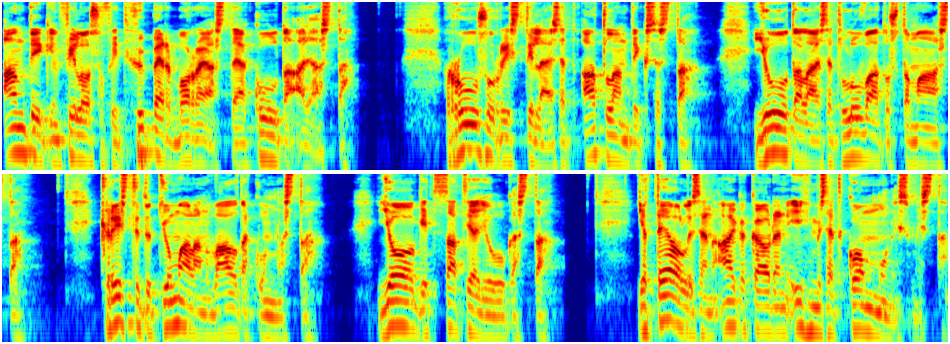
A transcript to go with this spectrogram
antiikin filosofit hyperboreasta ja kultaajasta, ruusuristiläiset Atlantiksesta, juutalaiset luvatusta maasta, kristityt Jumalan valtakunnasta, joogit satjajuukasta ja teollisen aikakauden ihmiset kommunismista.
